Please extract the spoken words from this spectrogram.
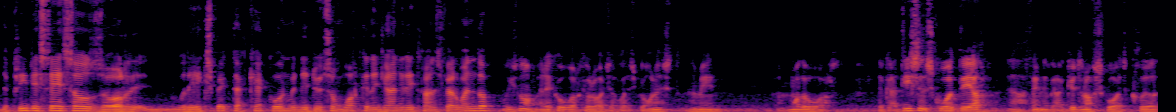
the predecessors, or would they expect a kick on when they do some work in the January transfer window? Well, he's not a miracle worker, Roger. Let's be honest. I mean, Motherwell, they've got a decent squad there. I think they've got a good enough squad clear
